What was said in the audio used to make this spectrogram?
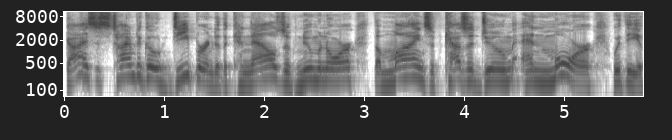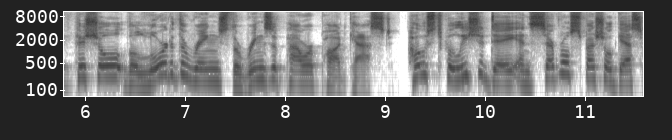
Guys, it's time to go deeper into the canals of Numenor, the mines of Khazad-dûm, and more with the official The Lord of the Rings, the Rings of Power podcast. Host Felicia Day and several special guests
